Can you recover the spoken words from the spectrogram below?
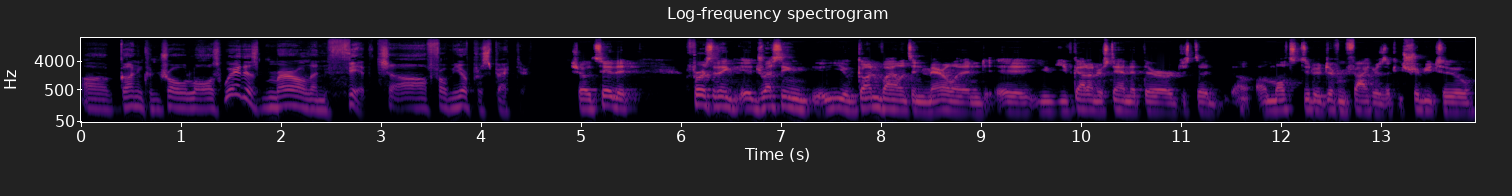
uh, gun control laws. Where does Maryland fit uh, from your perspective? So I would say that first, I think addressing you know, gun violence in Maryland, uh, you, have got to understand that there are just a, a, multitude of different factors that contribute to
